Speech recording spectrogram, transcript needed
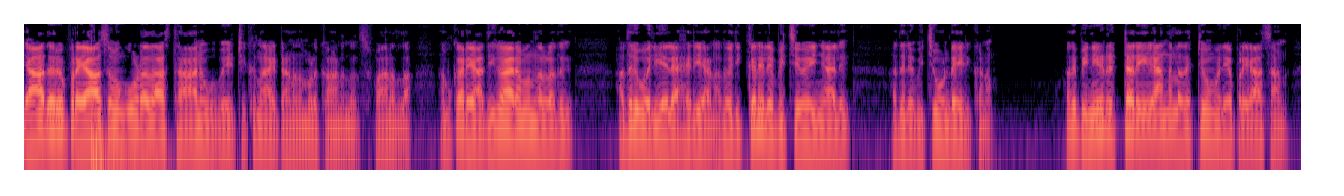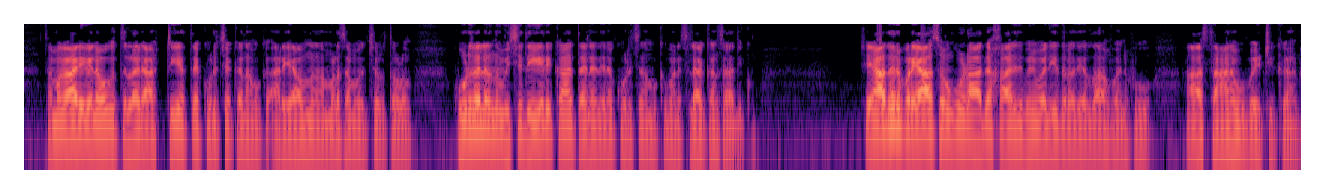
യാതൊരു പ്രയാസവും കൂടാതെ ആ സ്ഥാനം ഉപേക്ഷിക്കുന്നതായിട്ടാണ് നമ്മൾ കാണുന്നത്. സുഫാനല്ല നമുക്കറിയാം അധികാരം എന്നുള്ളത് അതൊരു വലിയ ലഹരിയാണ്. അതൊരിക്കലും ലഭിച്ചു കഴിഞ്ഞാൽ അത് ലഭിച്ചുകൊണ്ടേയിരിക്കണം. അത് പിന്നീട് ഇട്ടറിയുക എന്നുള്ളത് ഏറ്റവും വലിയ പ്രയാസമാണ്. സമകാലിക ലോകത്തുള്ള രാഷ്ട്രീയത്തെക്കുറിച്ചൊക്കെ നമുക്ക് അറിയാവുന്ന നമ്മളെ സംബന്ധിച്ചിടത്തോളം കൂടുതലൊന്നും വിശദീകരിക്കാതെ തന്നെ ഇതിനെക്കുറിച്ച് നമുക്ക് മനസ്സിലാക്കാൻ സാധിക്കും. പക്ഷെ യാതൊരു പ്രയാസവും കൂടാതെ ഖാലിദ് ബിൻ വലീദ് റതി അള്ളാഹു അൻഹു ആ സ്ഥാനം ഉപേക്ഷിക്കുകയാണ്.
